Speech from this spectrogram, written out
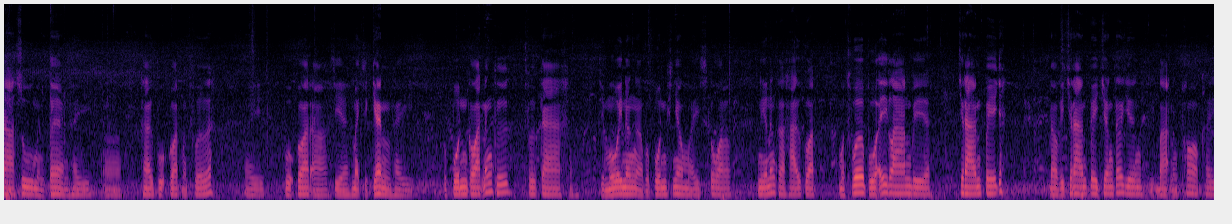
ការស៊ូមែនទែនហើយហៅពួកគាត់មកធ្វើហើយ ពួកគាត់ជា Mexican ហើយប្រពន្ធគាត់ហ្នឹងគឺធ្វើការជាមួយនឹងប្រពន្ធខ្ញុំហើយស្គាល់គ្នាហ្នឹងក៏ហៅគាត់មកធ្វើព្រោះអីឡានវាច្រើនពេកដល់វាច្រើនពេកចឹងទៅយើងពិបាកនឹងថកហើយ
